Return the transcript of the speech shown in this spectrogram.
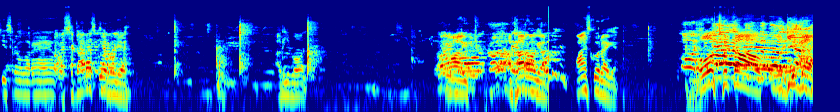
तीसरा ओवर है और सतारह स्कोर हो गया। अगली बॉल वाइट अठारह हो गया। पाँच स्कोर रह गया। और छक्का, और जीत गए।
